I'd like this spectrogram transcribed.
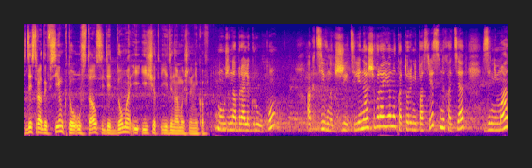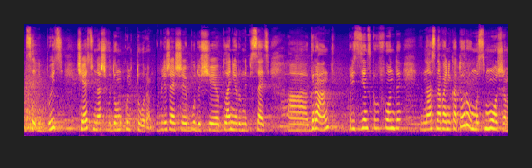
Здесь рады всем, кто устал сидеть дома и ищет единомышленников. Мы уже набрали группу активных жителей нашего района, которые непосредственно хотят заниматься и быть частью нашего Дома культуры. В ближайшее будущее планируем написать а, грант президентского фонда, на основании которого мы сможем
